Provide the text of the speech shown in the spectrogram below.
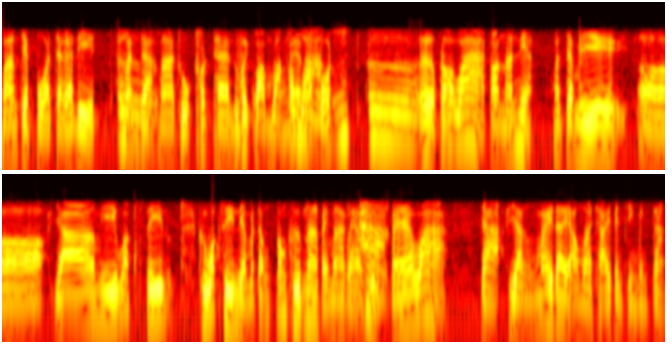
ความเจ็บปวดจากอดีตเออมันจะมาถูกทดแทนด้วยความหวังคในวามอหวันางคตเออ เออ เพราะว่าตอนนั้นเนี่ย มันจะมีเอ่อยา มีวัคซีน คือวัคซีนเนี่ยมันต้องต้องคืบหน้าไปมากแล้วค่ะถึงแม้ว่าจะยังไม่ได้เอามาใช้เป็นจริงเป็นจัง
